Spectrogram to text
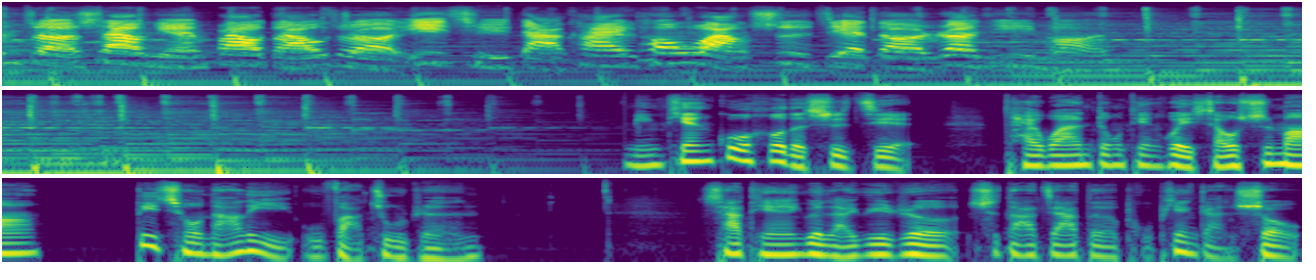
跟着少年报道者一起打开通往世界的任意门。明天过后的世界，台湾冬天会消失吗？地球哪里无法住人？夏天越来越热，是大家的普遍感受。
